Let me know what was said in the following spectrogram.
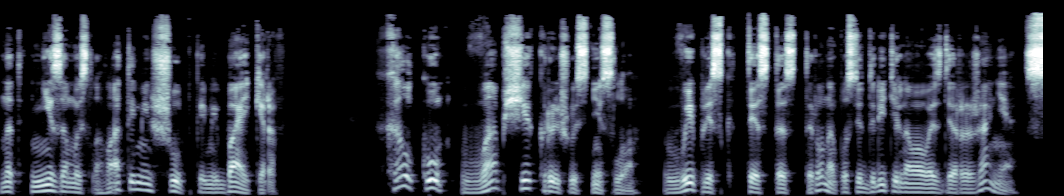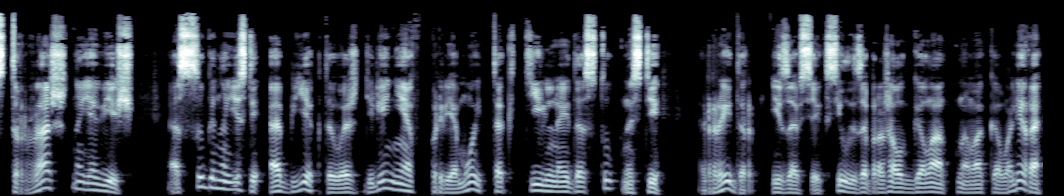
над незамысловатыми шутками байкеров. Халку вообще крышу снесло. Выплеск тестостерона после длительного воздержания – страшная вещь, особенно если объект вожделения в прямой тактильной доступности. Рейдер изо всех сил изображал галантного кавалера,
